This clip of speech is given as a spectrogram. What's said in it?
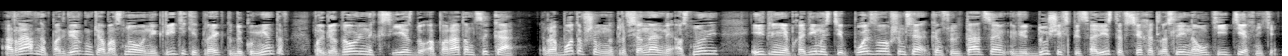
а равно подвергнуть обоснованной критике проекта документов, подготовленных к съезду аппаратом ЦК, работавшим на профессиональной основе и при необходимости пользовавшимся консультациям ведущих специалистов всех отраслей науки и техники.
